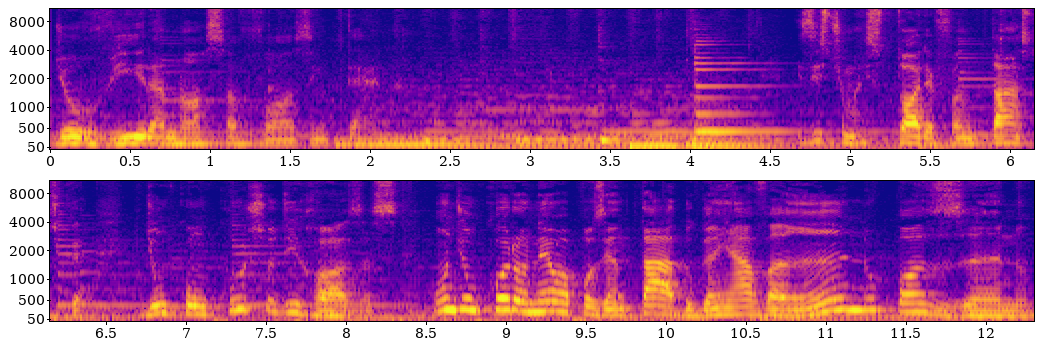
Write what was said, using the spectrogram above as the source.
de ouvir a nossa voz interna. Existe uma história fantástica de um concurso de rosas, onde um coronel aposentado ganhava ano após ano.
